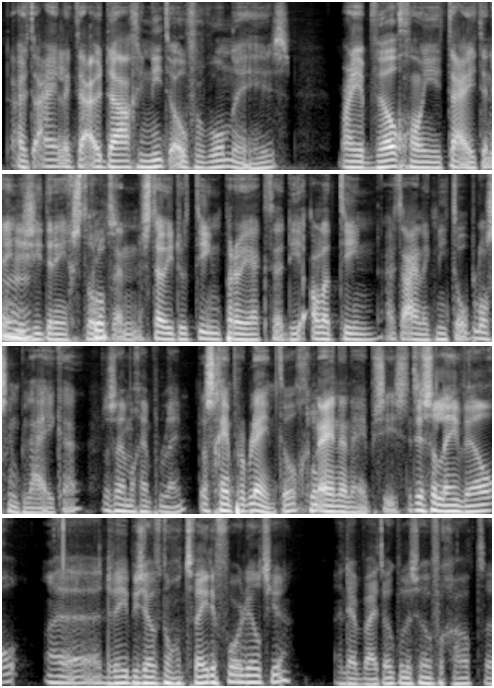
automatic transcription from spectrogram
uiteindelijk de uitdaging niet overwonnen is, maar je hebt wel gewoon je tijd en Mhm. energie erin gestopt. Klopt. En stel je doet tien projecten die alle tien uiteindelijk niet de oplossing blijken. Dat is helemaal geen probleem. Dat is geen probleem, toch? Klopt. Nee, nee, nee, precies. Het is alleen wel, eh, de WBZ heeft nog een tweede voordeeltje. En daar hebben wij het ook wel eens over gehad. eh,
